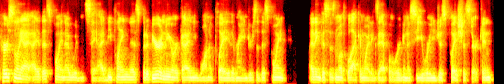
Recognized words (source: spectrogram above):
personally, I, I, at this point, I wouldn't say I'd be playing this. But if you're a New York guy and you want to play the Rangers at this point, I think this is the most black and white example we're going to see where you just play Shesterkin.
